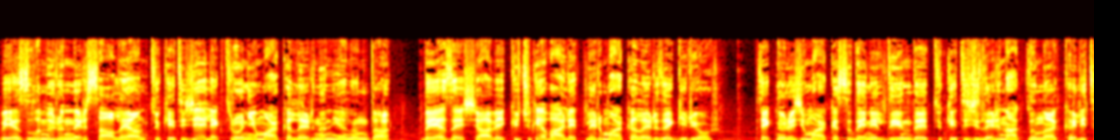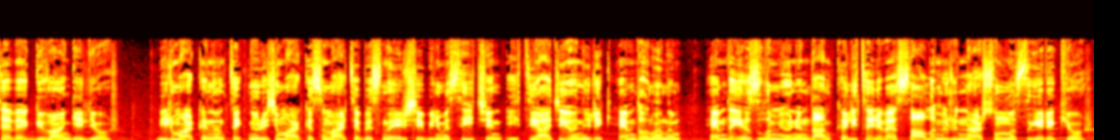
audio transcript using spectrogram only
ve yazılım ürünleri sağlayan tüketici elektroniği markalarının yanında beyaz eşya ve küçük ev aletleri markaları da giriyor. Teknoloji markası denildiğinde tüketicilerin aklına kalite ve güven geliyor. Bir markanın teknoloji markası mertebesine erişebilmesi için ihtiyaca yönelik hem donanım hem de yazılım yönünden kaliteli ve sağlam ürünler sunması gerekiyor.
